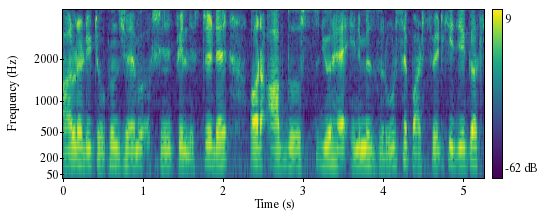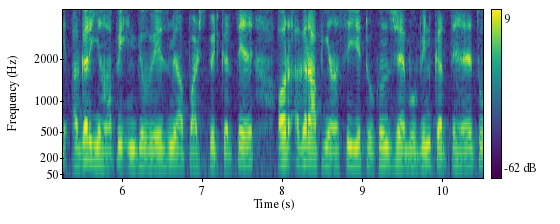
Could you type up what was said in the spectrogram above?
ऑलरेडी टोकन जो हैं वो एक्सचेंज पे लिस्टेड हैं और आप दोस्त जो है, इनमें ज़रूर से पार्टिसिपेट कीजिएगा कि अगर यहाँ पर इन गिव अवेज में आप पार्टिसिपेट करते हैं और अगर आप यहाँ से ये टोकन जो हैं वो विन करते हैं तो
